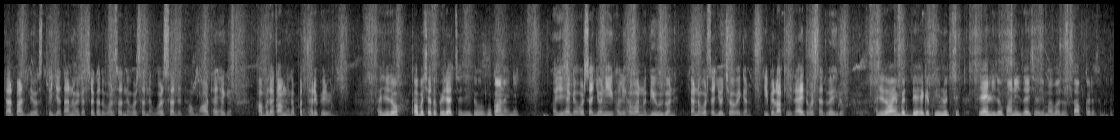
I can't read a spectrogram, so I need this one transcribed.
ચાર પાંચ દિવસ થઈ ગયા, તાનું હે કે સખત વરસાદ ને વરસાદ ને વરસાદ જ. હાવ માવઠા છે કે આ બધા કામને કે પથ્થરે ફેરવી નહીં હજી તો ખબર છે તો ભર્યા જ છે હજી તો હુકાણાય નહીં. હજી હે કે વરસાદ જો ને એ ખાલી હવાનો દીવ ઉગ્યો ને ત્યારનો વરસાદ જો છ વાગ્યાનો. એ પેલા આખી રાત વરસાદ વહેર્યો. હજી તો અહીં બધે હે કે ભીનું જ છે. જ્યાં લીધો પાણી જાય છે હજી મારા બાજુ સાફ કરે છે બધું.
